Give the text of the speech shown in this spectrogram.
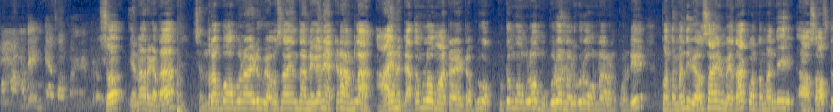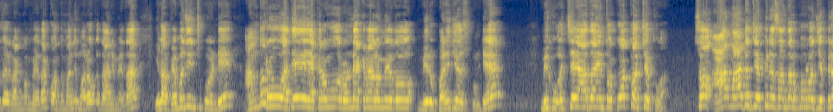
మొన్న అమ్మదే ఇంటే బాబు ఆయన సో విన్నారు కదా? చంద్రబాబు నాయుడు వ్యవసాయం దండగానే ఎక్కడ అనలా. ఆయన గతంలో మాట్లాడేటప్పుడు ఒక కుటుంబంలో ముగ్గురో నలుగురో ఉన్నారనుకోండి కొంతమంది వ్యవసాయం మీద కొంతమంది సాఫ్ట్వేర్ రంగం మీద కొంతమంది మరొక దాని మీద ఇలా విభజించుకోండి. అందరూ అదే ఎకరము రెండు ఎకరాల మీద మీరు పని చేసుకుంటే మీకు వచ్చే ఆదాయం తక్కువ ఖర్చు ఎక్కువ. సో ఆ మాట చెప్పిన సందర్భంలో చెప్పిన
